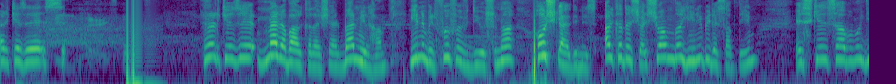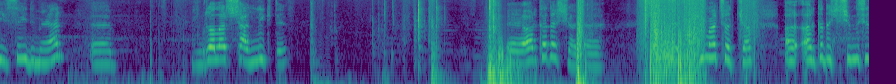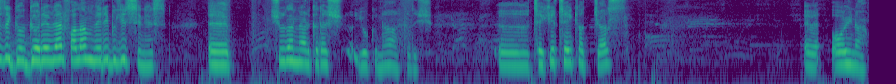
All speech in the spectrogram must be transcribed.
Herkese se- Herkese merhaba arkadaşlar. Ben Mirhan. Yeni bir FIFA videosuna hoş geldiniz. Arkadaşlar şu anda yeni bir hesaptayım. Eski hesabıma girseydim eğer e, buralar şenlikti. E, arkadaşlar e, bir maç atacağız. Arkadaşlar şimdi siz gö- görevler falan verebilirsiniz. Ee, şuradan arkadaş yok ne arkadaş? Ee, teke tek atacağız. Evet oyna.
